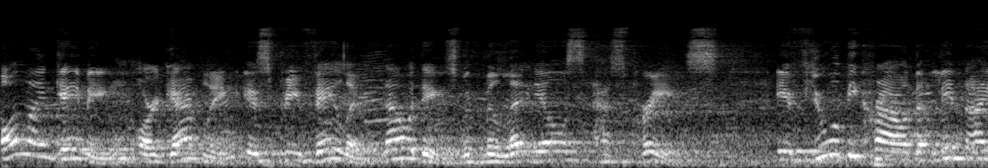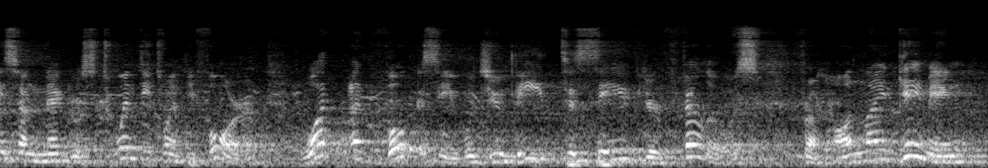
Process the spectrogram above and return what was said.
Online gaming or gambling is prevalent nowadays with millennials as praise. If you will be crowned Linay Sang Negros 2024, what advocacy would you lead to save your fellows from online gaming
